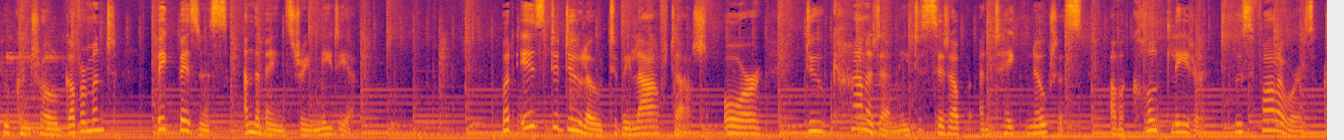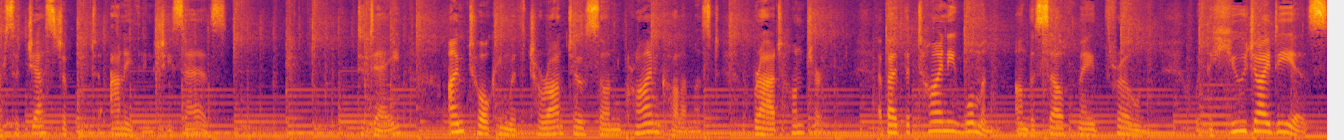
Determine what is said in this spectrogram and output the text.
who control government, big business, and the mainstream media. But is Didulo to be laughed at, or do Canada need to sit up and take notice of a cult leader whose followers are suggestible anything she says? Today, I'm talking with Toronto Sun crime columnist Brad Hunter about the tiny woman on the self made throne with the huge ideas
